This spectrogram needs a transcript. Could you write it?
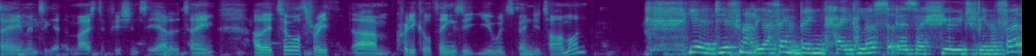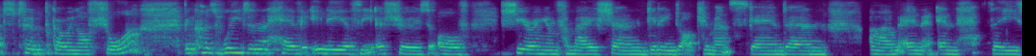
team and to get the most efficiency out of the team? Are there two or three um, critical things that you would spend your time on? Yeah, definitely. I think being paperless is a huge benefit to going offshore because we didn't have any of the issues of sharing information, getting documents scanned in, um, and and the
